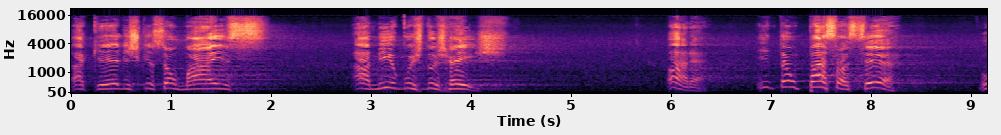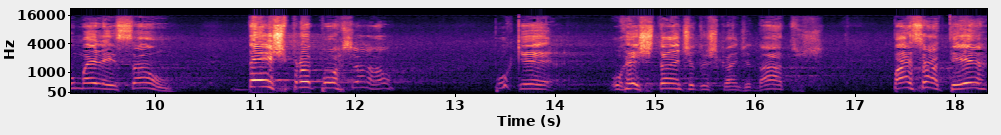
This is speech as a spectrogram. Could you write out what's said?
aqueles que são mais amigos dos reis. Ora, então passa a ser uma eleição desproporcional, porque o restante dos candidatos passa a ter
